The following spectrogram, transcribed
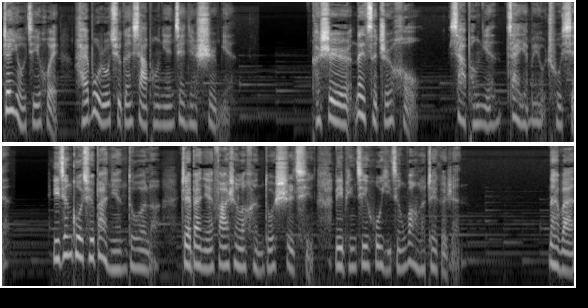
真有机会，还不如去跟夏鹏年见见世面。可是那次之后，夏鹏年再也没有出现。已经过去半年多了，这半年发生了很多事情，李平几乎已经忘了这个人。那晚，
